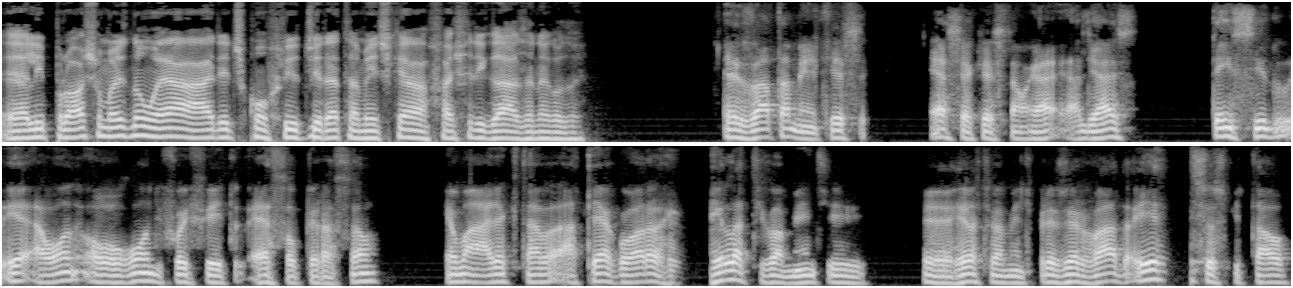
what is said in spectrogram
é ali próximo, mas não é a área de conflito diretamente que é a faixa de Gaza, né, Godoy? Exatamente, Esse, essa é a questão. É, aliás, tem sido é, onde, onde foi feita essa operação é uma área que estava até agora relativamente é, relativamente preservada. Esse hospital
